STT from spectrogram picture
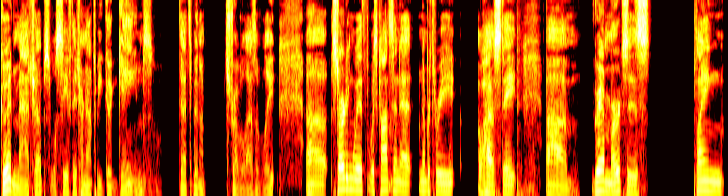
good matchups. We'll see if they turn out to be good games. That's been a struggle as of late. Uh, starting with Wisconsin at number three, Ohio State. Um, Graham Mertz is playing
